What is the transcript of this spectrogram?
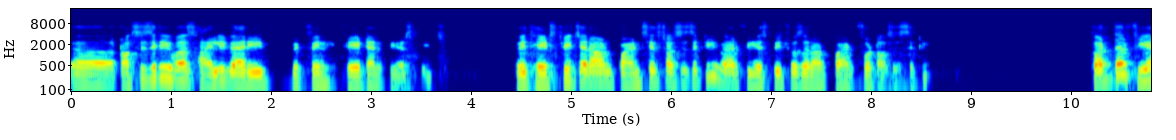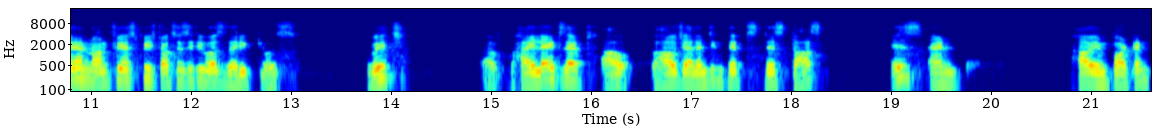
uh, toxicity was highly varied between hate and fear speech with hate speech around 0.6 toxicity where fear speech was around 0.4 toxicity Further, fear and non-fear speech toxicity was very close, which uh, highlights that how how challenging that this task is and how important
